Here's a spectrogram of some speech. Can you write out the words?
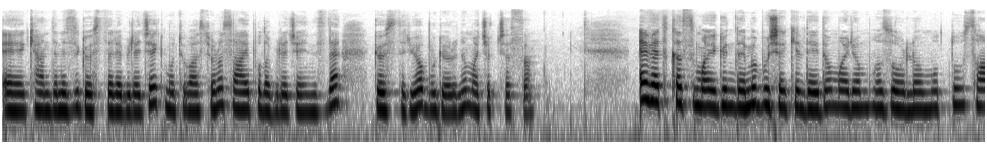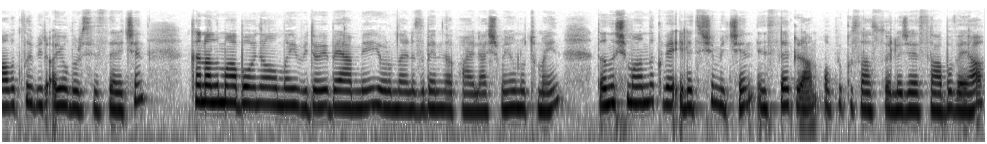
e, kendinizi gösterebilecek, motivasyona sahip olabileceğinizi de gösteriyor bu görünüm açıkçası. Evet Kasım ayı gündemi bu şekildeydi. Umarım huzurlu, mutlu, sağlıklı bir ay olur sizler için. Kanalıma abone olmayı, videoyu beğenmeyi, yorumlarınızı benimle paylaşmayı unutmayın. Danışmanlık ve iletişim için Instagram opikusastroloji hesabı veya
